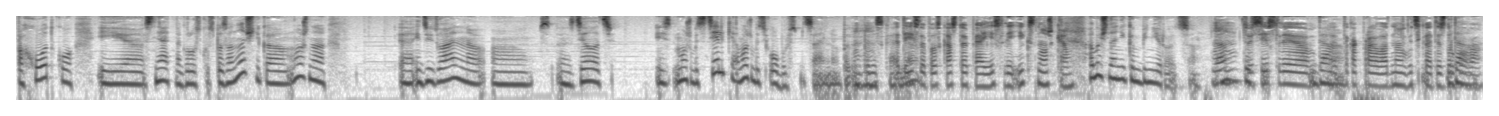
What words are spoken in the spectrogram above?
походку и снять нагрузку с позвоночника, можно э, индивидуально сделать и, может быть, стельки, а может быть, обувь специальную угу. подыскать. Это да? если плоскостопие, а если X-ножки? Обычно они комбинируются. Угу. Да? То, То есть, есть, если да. это, как правило, одно вытекает из другого.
